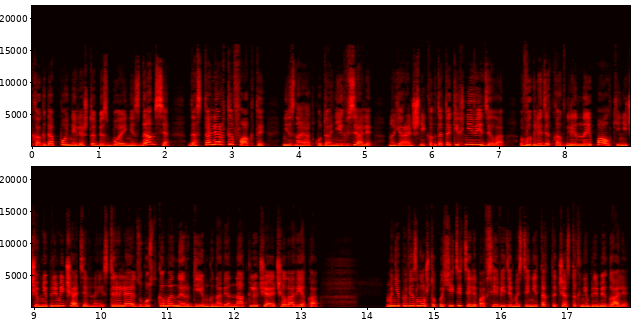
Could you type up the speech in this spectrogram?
когда поняли, что без боя не сдамся, достали артефакты. Не знаю, откуда они их взяли, но я раньше никогда таких не видела. Выглядят как длинные палки, ничем не примечательные, стреляют с густком энергии, мгновенно отключая человека. Мне повезло, что похитители, по всей видимости, не так-то часто к ним прибегали,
